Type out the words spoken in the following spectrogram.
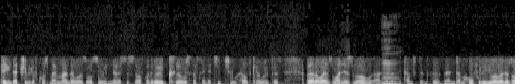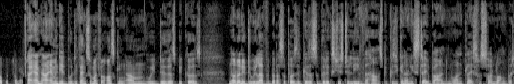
paying that tribute, of course, my mother was also a nurse, so I've got a very close affinity to healthcare workers. But otherwise, one is well under mm. the circumstances, and um, hopefully you are well as well. I am, I am indeed, Budi. Thanks so much for asking. Um, we do this because not only do we love it, but I suppose it gives us a good excuse to leave the house because you can only stay bound in one place for so long. But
